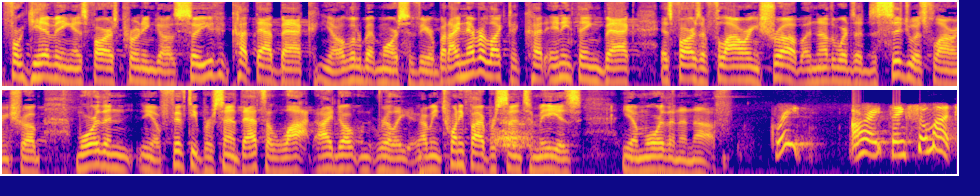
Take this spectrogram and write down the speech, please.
forgiving as far as pruning goes. So you could cut that back, you know, a little bit more severe. But I never like to cut anything back as far as a flowering shrub. In other words, a deciduous flowering shrub, more than you know, fifty percent. That's a lot. I don't really. I mean, twenty-five percent to me is you know more than enough. Great. All right. Thanks so much.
